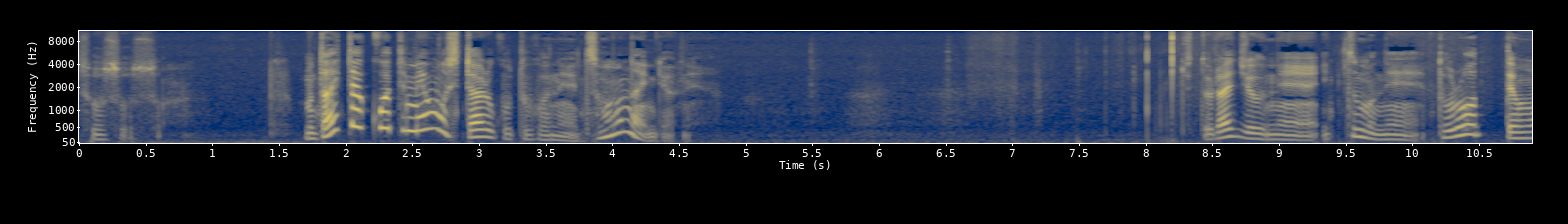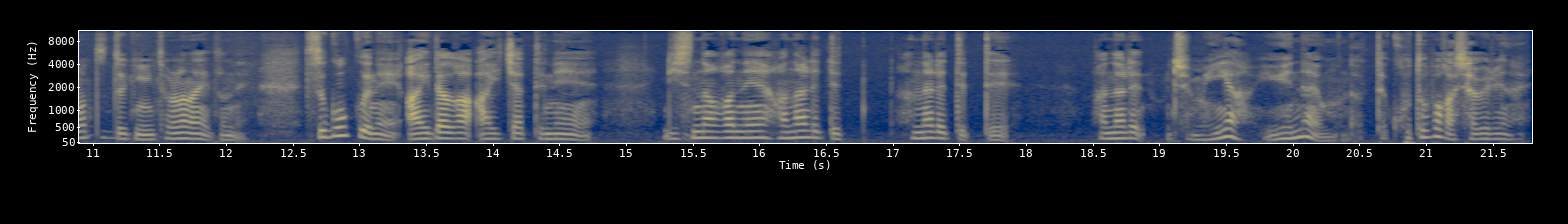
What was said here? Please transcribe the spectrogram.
そうそうそう。もう大体こうやってメモしてあることがね、つまんないんだよね。ょっとラジオね、いつもね、撮ろうって思った時に撮らないとね、すごくね、間が空いちゃってね、リスナーがね、離れて、離れてて、離れ、ちょ、もういいや、言えないもんだって。言葉が喋れない。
